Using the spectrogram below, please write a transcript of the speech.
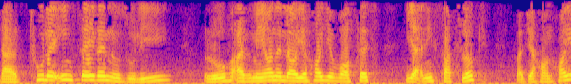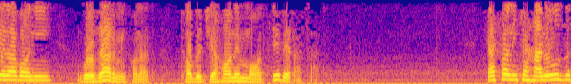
در طول این سیر نزولی روح از میان لایه های واسط یعنی ساتلوک و جهانهای روانی گذر می کند تا به جهان ماده برسد. کسانی که هنوز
